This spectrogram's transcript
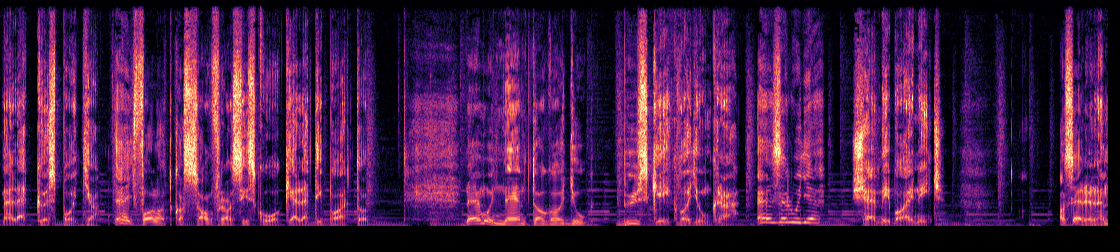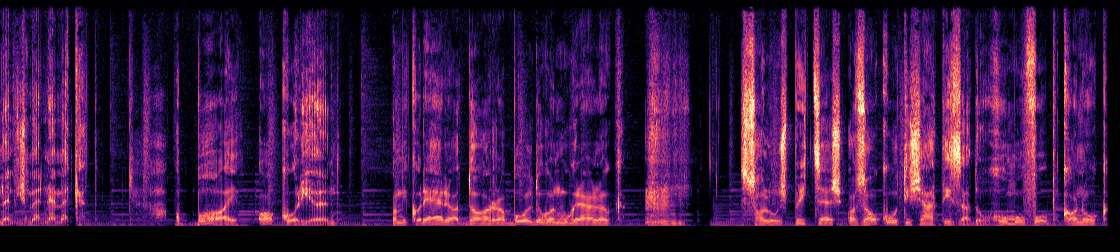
meleg központja. Egy falatka San Francisco a keleti parton. Nem, hogy nem tagadjuk, büszkék vagyunk rá. Ezzel ugye semmi baj nincs. A szerelem nem ismer nemeket. A baj akkor jön, amikor erre a dalra boldogan ugrálnak szalonspricces, a zakót is átizadó homofób kanok,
